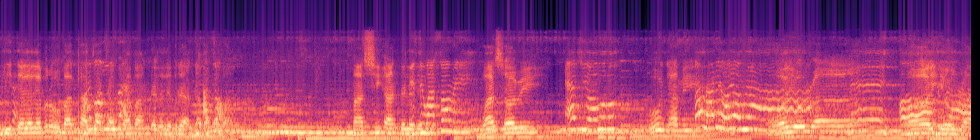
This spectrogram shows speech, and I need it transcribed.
we declare idelele bro bakata ta ban delele bria to be da baba masi an If you are sorry, wa sorry. If you are woman, o nyami Already on your right. oyora Oh, oyora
